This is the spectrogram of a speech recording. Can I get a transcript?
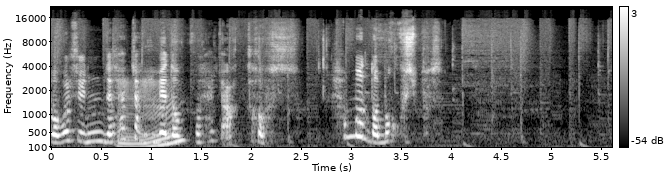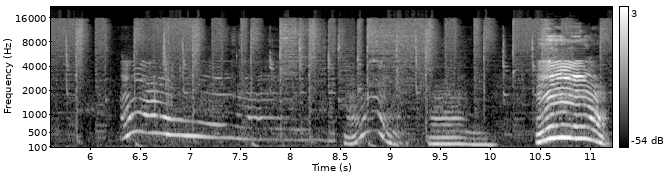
먹을 수 있는데 살짝 음. 입에 넣고 살짝 아까웠어. 한 번 더 먹고 싶어서. 음. 음. 음.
